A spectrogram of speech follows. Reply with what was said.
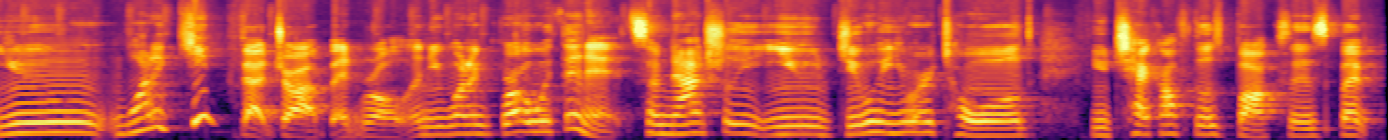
you want to keep that job and role and you want to grow within it. So naturally you do what you are told, you check off those boxes, but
